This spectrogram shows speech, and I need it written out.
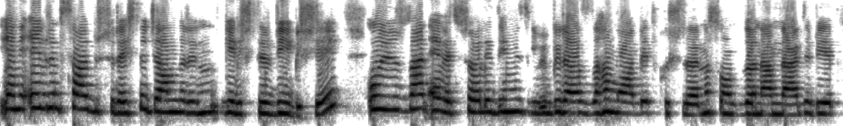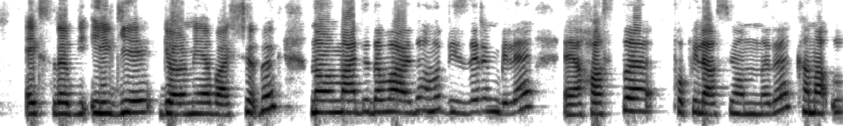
yani evrimsel bir süreçte canlıların geliştirdiği bir şey. O yüzden evet söylediğimiz gibi biraz daha muhabbet kuşlarına son dönemlerde bir ekstra bir ilgi görmeye başladık. Normalde de vardı ama bizlerin bile e, hasta popülasyonları kanatlı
